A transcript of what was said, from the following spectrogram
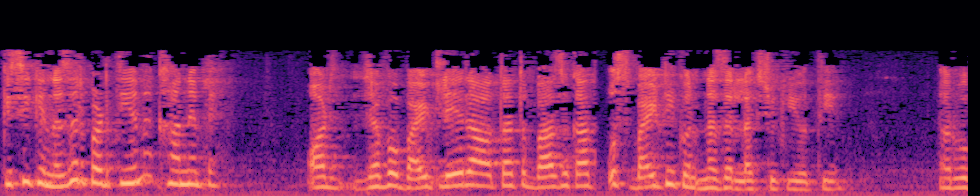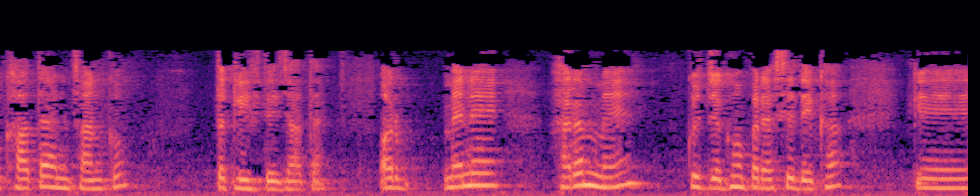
کسی کی نظر پڑتی ہے نا کھانے پہ۔ اور جب وہ بائٹ لے رہا ہوتا ہے، تو بعض اوقات اس بائٹ ہی کو نظر لگ چکی ہوتی ہے۔ اور وہ کھاتا ہے، انسان کو تکلیف دے جاتا ہے۔ اور میں نے حرم میں کچھ جگہوں پر ایسے دیکھا کہ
